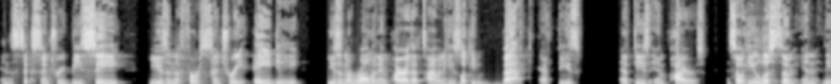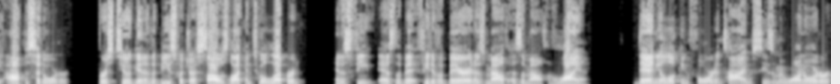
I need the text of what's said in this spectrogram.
in the sixth century BC. He is in the first century AD, He's in the Roman Empire at that time, and he's looking back at these at these empires. And so he lists them in the opposite order. Verse 2 again, and the beast which I saw was likened to a leopard, and his feet as the feet of a bear, and his mouth as the mouth of a lion. Daniel, looking forward in time, sees them in one order.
